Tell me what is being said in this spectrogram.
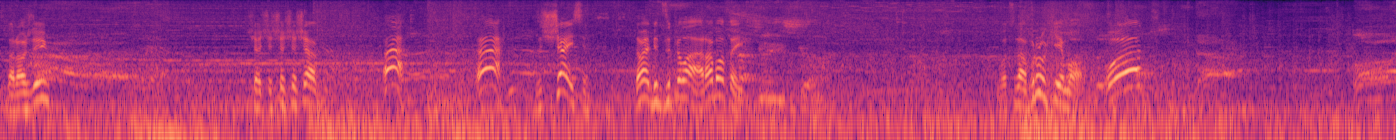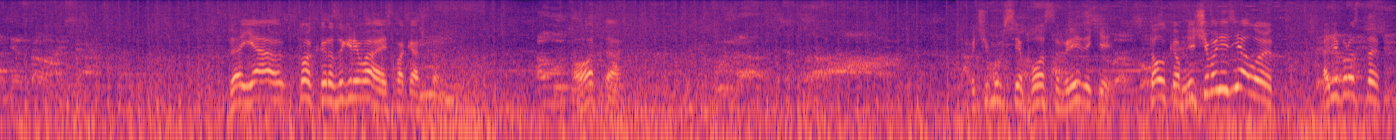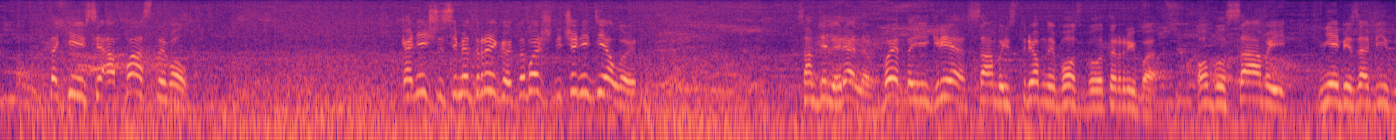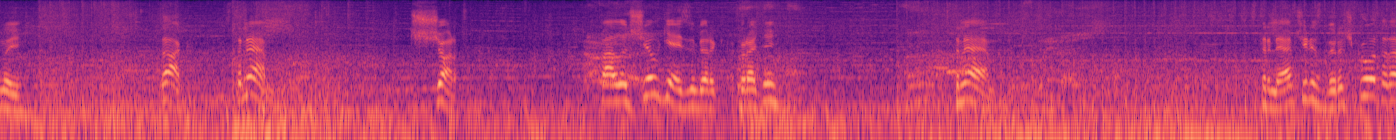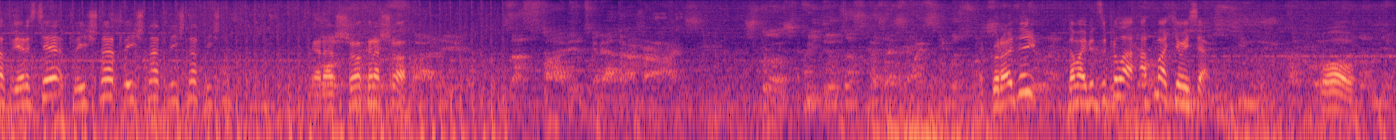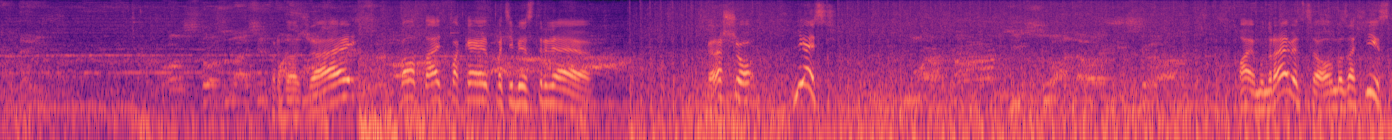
Осторожней. Ща, ща, ща, ща. А! А! Защищайся! Давай, бензопила, работай! Вот сюда, в руки ему! Вот! Да я только разогреваюсь пока что. Вот так. Почему все боссы в Редике толком ничего не делают? Они просто такие все опасные, мол. Конечностями дрыгают, но больше ничего не делают. На самом деле, реально, в этой игре самый стрёмный босс был это рыба. Он был самый небезобидный. Так, стреляем. Черт. Получил Гейзенберг. Аккуратней. Стреляем. Стреляем через дырочку. Вот это отверстие. Отлично, отлично, отлично, отлично. Хорошо, хорошо. Аккуратней. Давай, бензопила, отмахивайся. Воу. Продолжай болтать, пока я по тебе стреляю. Хорошо. Есть! А, ему нравится? Он мазохист.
